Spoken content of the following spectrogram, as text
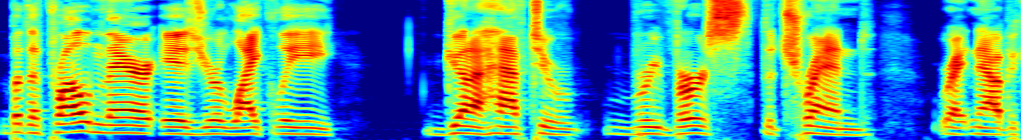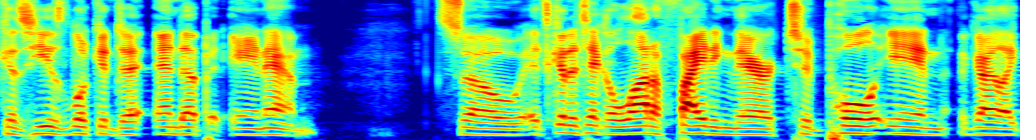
But the problem there is you're likely gonna have to reverse the trend right now because he is looking to end up at A and M. So it's gonna take a lot of fighting there to pull in a guy like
